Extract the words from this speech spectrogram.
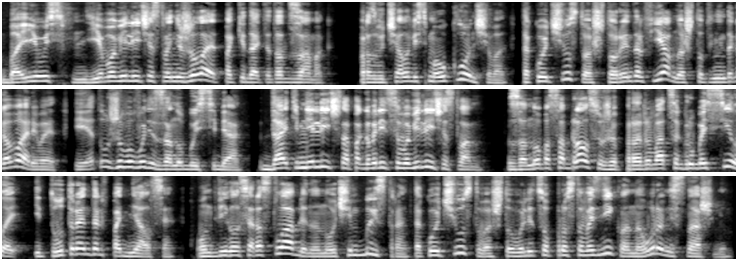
Боюсь, его величество не желает покидать этот замок. Прозвучало весьма уклончиво. Такое чувство, что Рэндальф явно что-то не договаривает, и это уже выводит Занобу из себя. «Дайте мне лично поговорить с его величеством!» Заноба собрался уже прорываться грубой силой, и тут Рэндальф поднялся. Он двигался расслабленно, но очень быстро. Такое чувство, что его лицо просто возникло на уровне с нашими.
